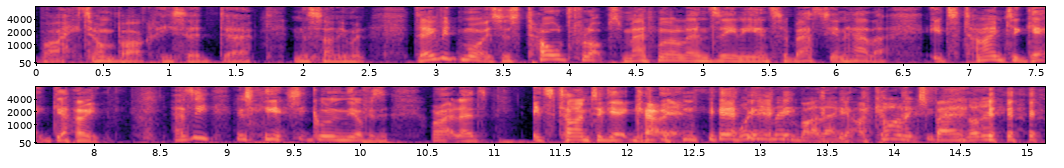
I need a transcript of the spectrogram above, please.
by Tom Barclay. He said uh, in the Sun, he went, "David Moyes has told flops Manuel Lanzini and Sebastian Haller it's time to get going." Has he? Is he actually calling the office? All right, lads, it's time to get going. Yeah. What do you mean by that? I can't expand on it.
